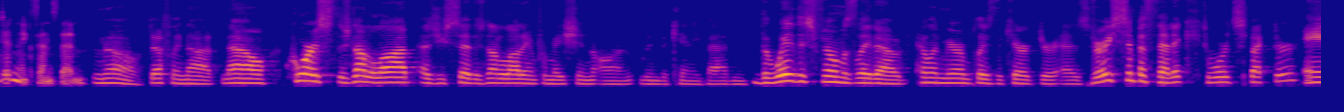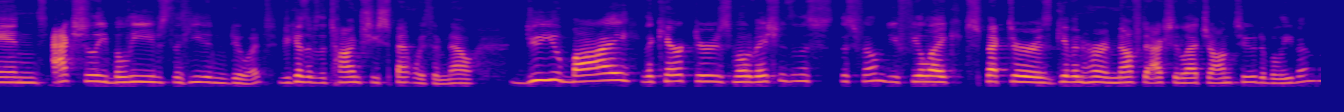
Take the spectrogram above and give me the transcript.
It didn't make sense then. No, definitely not. Now, of course, there's not a lot, as you said, there's not a lot of information on Linda Kenney Baden. The way this film is laid out, Helen Mirren plays the character as very sympathetic towards Spector and actually believes that he didn't do it because of the time she spent with him. Now, Do you buy the character's motivations in this this film? Do you feel like Spector has given her enough to actually latch onto to to believe in?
